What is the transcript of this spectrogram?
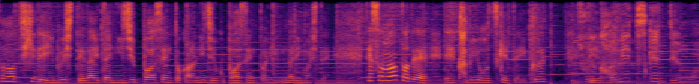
その火でいぶして大体20%から25%になりましてでその後で、えーカビをつけていく。それカビつけっていうのは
